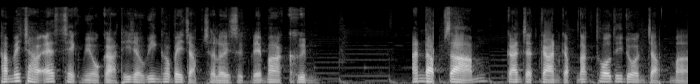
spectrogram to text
ทำให้ชาวแอสเซกมีโอกาสที่จะวิ่งเข้าไปจับเฉลยศึกได้มากขึ้น อันดับ 3 การจัดการกับนักโทษที่โดนจับมา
